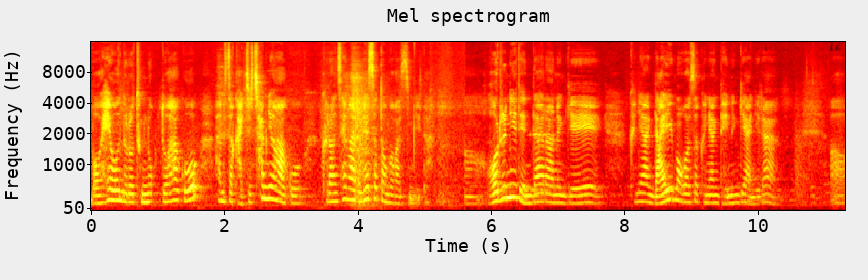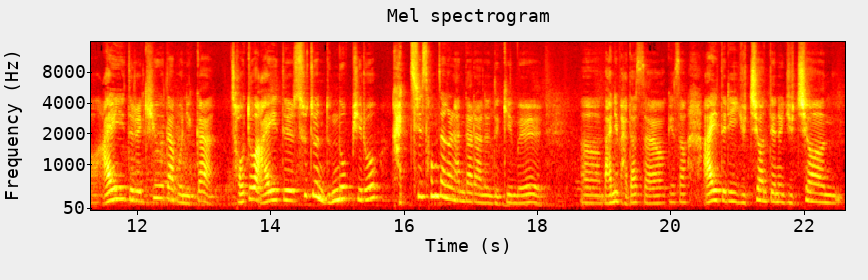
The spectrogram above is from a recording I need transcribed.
뭐 회원으로 등록도 하고 하면서 같이 참여하고 그런 생활을 했었던 것 같습니다. 어, 어른이 된다라는 게 그냥 나이 먹어서 그냥 되는 게 아니라 어, 아이들을 키우다 보니까 저도 아이들 수준 눈높이로 같이 성장을 한다라는 느낌을 어, 많이 받았어요. 그래서 아이들이 유치원 때는 유치원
